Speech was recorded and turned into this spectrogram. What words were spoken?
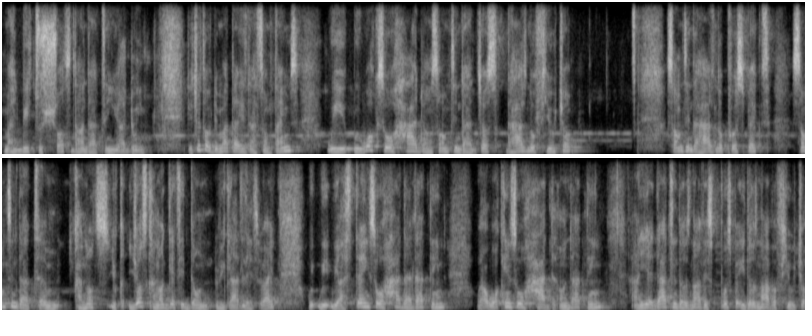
might be to shut down that thing you are doing. The truth of the matter is that sometimes we, we work so hard on something that just that has no future something that has no prospect, something that um, cannot you, just cannot get it done regardless, right? We, we, we are staying so hard at that thing, we are working so hard on that thing, and yet that thing does not have a prospect, it does not have a future.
